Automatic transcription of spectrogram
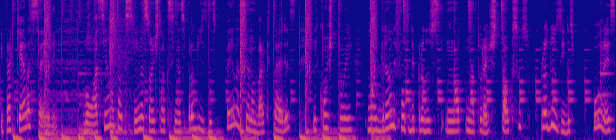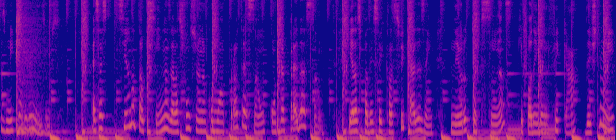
E para que elas servem? Bom, as cianotoxinas são as toxinas produzidas pelas cianobactérias e constituem uma grande fonte de produtos naturais tóxicos produzidos por esses micro-organismos. Essas cianotoxinas elas funcionam como uma proteção contra a predação e elas podem ser classificadas em neurotoxinas, que podem danificar, destruir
